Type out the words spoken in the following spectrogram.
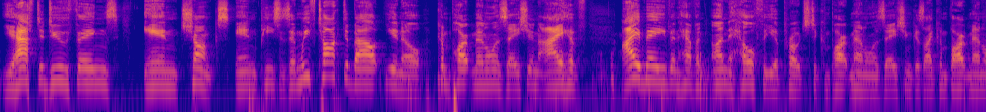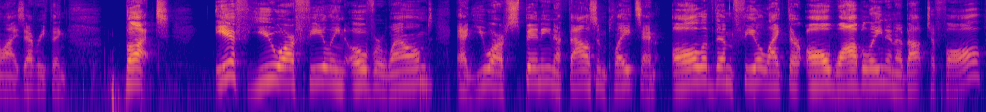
You have to do things in chunks, in pieces. And we've talked about, you know, compartmentalization. I have I may even have an unhealthy approach to compartmentalization because I compartmentalize everything. But if you are feeling overwhelmed and you are spinning a thousand plates and all of them feel like they're all wobbling and about to fall,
